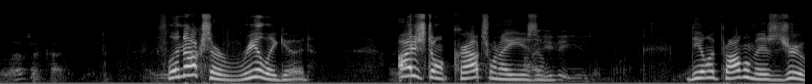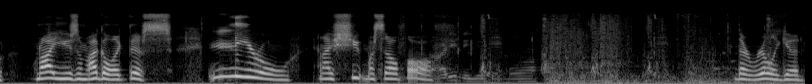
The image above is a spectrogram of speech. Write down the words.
Well, those are kind of good. Flintlocks are really good. I just don't crouch when I use I them. use them more. The only problem is, Drew, when I use them, I go like this, Nero, and I shoot myself off. I need to use them more often. They're really good.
